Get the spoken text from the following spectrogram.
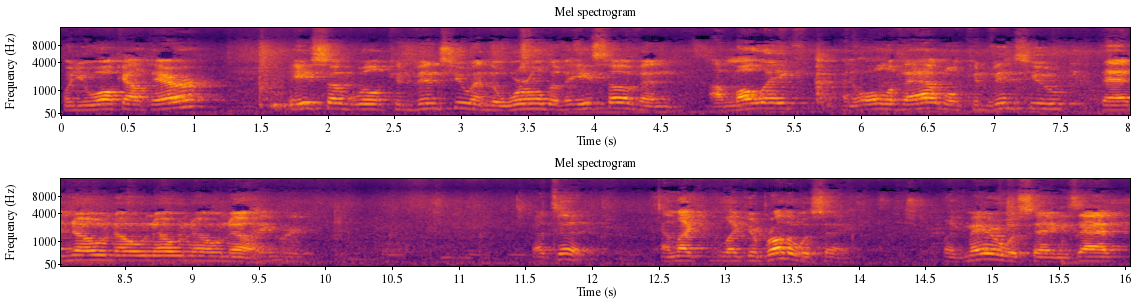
when you walk out there, Esav will convince you, and the world of Esav and Amalek and all of that will convince you that no, no, no, no, no. That's it. And like like your brother was saying, like Meir was saying, is that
